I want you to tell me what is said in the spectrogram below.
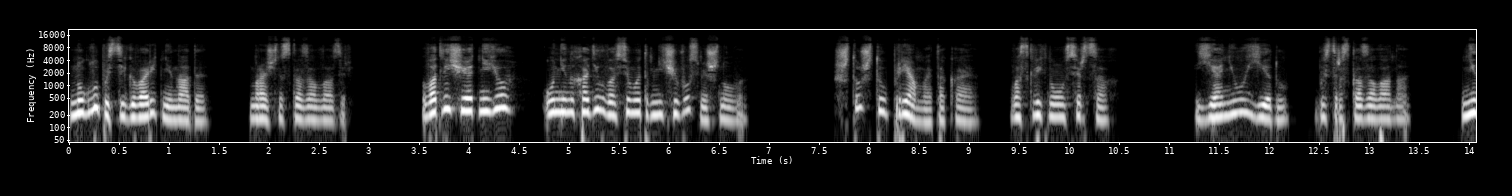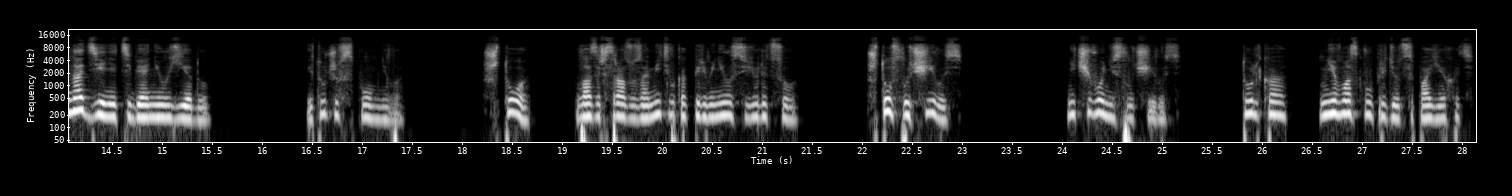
но глупостей говорить не надо, — мрачно сказал Лазарь. В отличие от нее, он не находил во всем этом ничего смешного. — Что ж ты упрямая такая? — воскликнул он в сердцах. — Я не уеду, — быстро сказала она. — Не на день от тебя не уеду. И тут же вспомнила. — Что? — Лазарь сразу заметил, как переменилось ее лицо. — Что случилось? — Ничего не случилось. Только мне в Москву придется поехать.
